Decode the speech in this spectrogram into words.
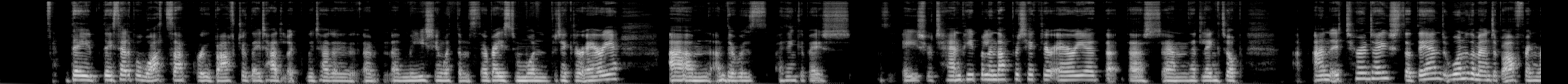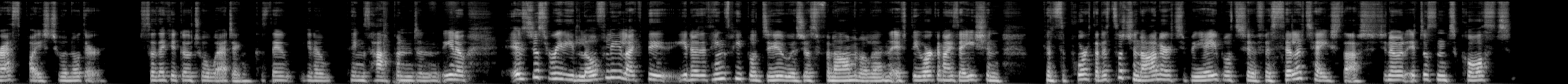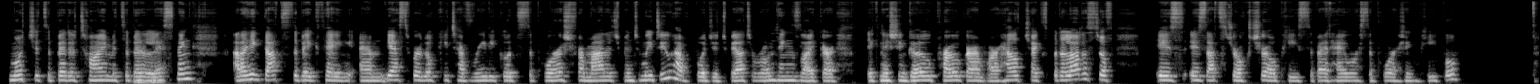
they they set up a WhatsApp group after they'd had like we'd had a, a, a meeting with them. So they're based in one particular area. Um, and there was, I think, about eight or ten people in that particular area that that um, had linked up, and it turned out that they end, one of them ended up offering respite to another, so they could go to a wedding because they you know things happened and you know it was just really lovely. Like the you know the things people do is just phenomenal, and if the organisation can support that, it's such an honour to be able to facilitate that. You know, it doesn't cost much. It's a bit of time, it's a bit mm-hmm. of listening. And I think that's the big thing. Um, yes, we're lucky to have really good support from management, and we do have budget to be able to run things like our Ignition Go program, our health checks, but a lot of stuff is is that structural piece about how we're supporting people.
